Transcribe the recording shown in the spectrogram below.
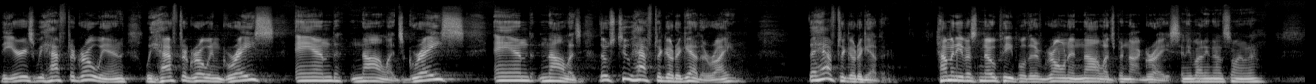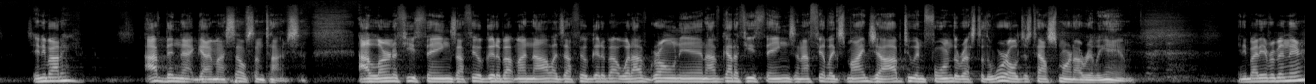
the areas we have to grow in, we have to grow in grace and knowledge. Grace and knowledge. Those two have to go together, right? They have to go together. How many of us know people that have grown in knowledge but not grace? Anybody know someone? Anybody? I've been that guy myself sometimes. I learn a few things. I feel good about my knowledge. I feel good about what I've grown in. I've got a few things, and I feel like it's my job to inform the rest of the world just how smart I really am. Anybody ever been there?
